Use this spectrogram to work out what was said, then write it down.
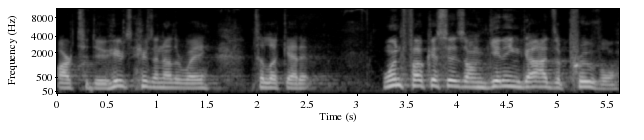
are to do. Here's, here's another way to look at it one focuses on getting God's approval.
